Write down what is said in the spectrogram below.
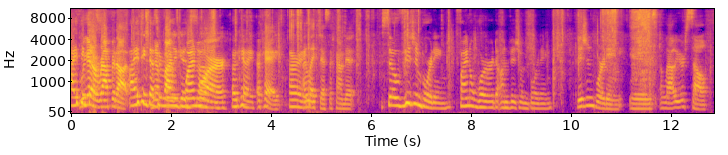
I think We gotta that's- wrap it up. I think that's a really good one sign. more. Okay. Okay. All right. I like this. I found it. So vision boarding. Final word on vision boarding. Vision boarding is allow yourself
